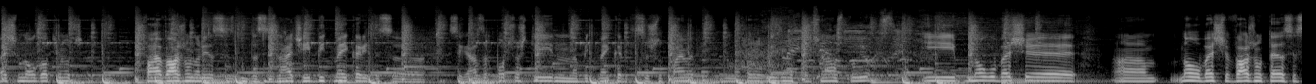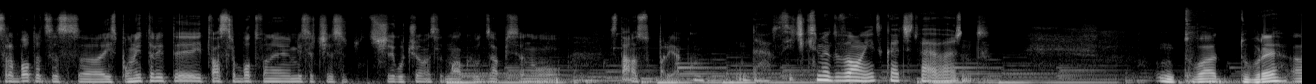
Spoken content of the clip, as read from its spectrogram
беше много готино, това е важно нали, да, се, да се знае, че и битмейкърите са сега започващи, на битмейкърите също това е първо влизане в професионално студио и много беше а, много беше важно те да се сработят с а, изпълнителите и това сработване мисля, че се, ще го чуваме след малко и от записа, но стана супер яко. Да, всички сме доволни, така че това е важното. Това е добре. А,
